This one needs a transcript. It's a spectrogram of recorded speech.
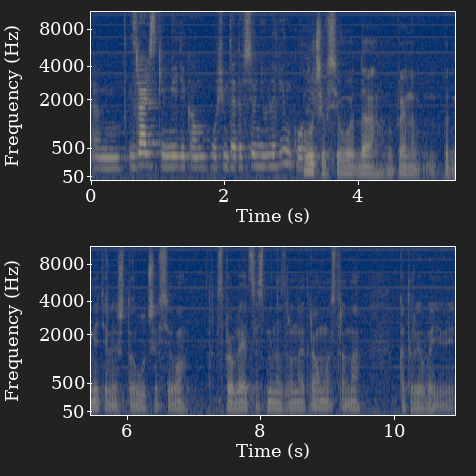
эм, израильским медикам, в общем-то, это все не в новинку. Лучше всего, да, вы правильно подметили, что лучше всего справляется с минозрывной травмой страна, которая воюет.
